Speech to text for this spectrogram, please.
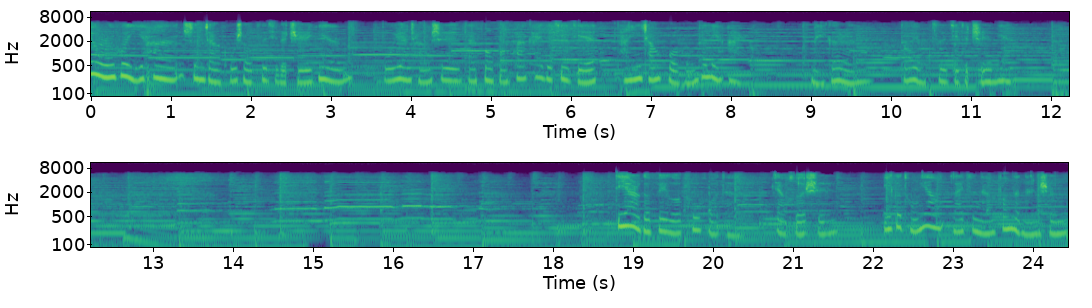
有人会遗憾盛展苦守自己的执念，不愿尝试在凤凰花开的季节谈一场火红的恋爱。每个人都有自己的执念。第二个飞蛾扑火的叫何时。一个同样来自南方的男生，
